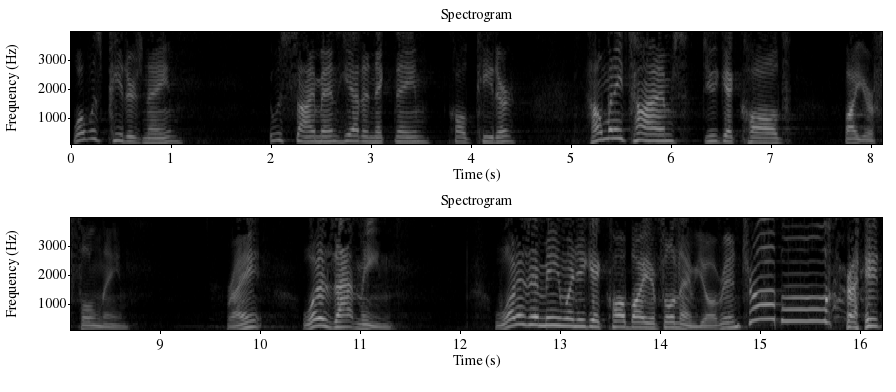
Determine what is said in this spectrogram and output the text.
What was Peter's name? It was Simon. He had a nickname called Peter. How many times do you get called by your full name? Right? What does that mean? What does it mean when you get called by your full name? You're in trouble, right?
